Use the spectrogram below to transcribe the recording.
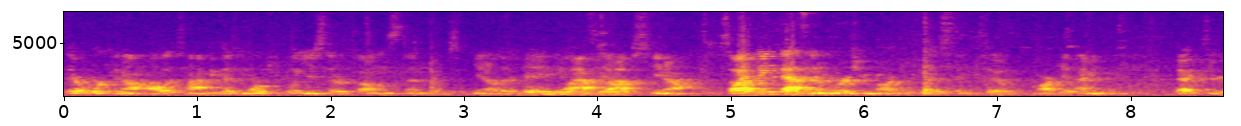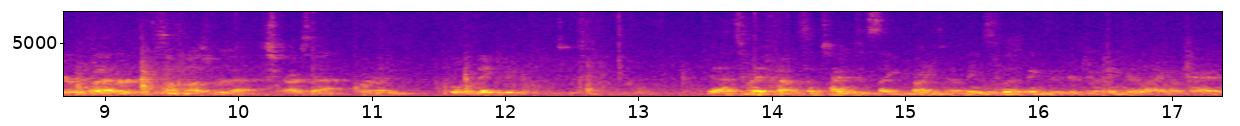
they're working on all the time because more people use their phones than you know their Anything else, yeah. laptops. You know, so I think that's an emerging market for this thing too. Market, I mean, vector, whatever. Some of those were that describes that. Cool, thank you. Yeah, that's what I found. Sometimes it's like mind numbing, some of the things that you're doing, you're like, okay,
